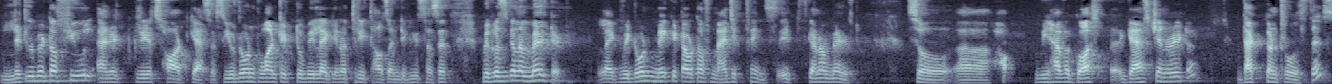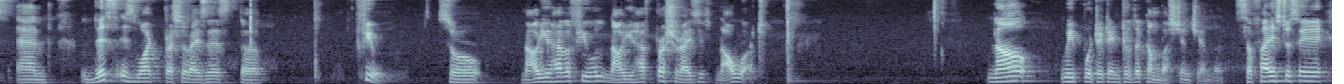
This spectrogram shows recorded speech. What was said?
little bit of fuel and it creates hot gases. You don't want it to be like you know 3000 degrees celsius because it's gonna melt it. Like we don't make it out of magic things. It's gonna melt. So uh, we have a gas, a gas generator that controls this and this is what pressurizes the fuel. So now you have a fuel now you have pressurized it now what? Now we put it into the combustion chamber. Suffice to say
